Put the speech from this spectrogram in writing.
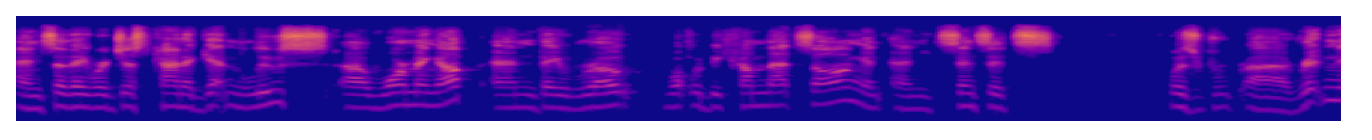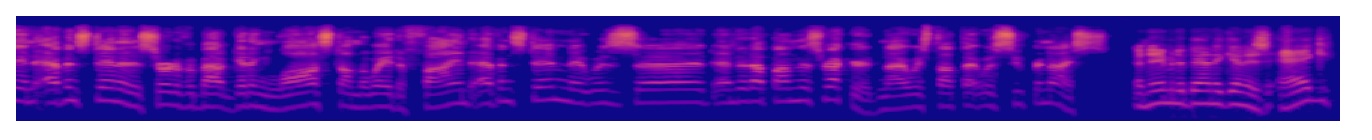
And so they were just kind of getting loose, uh, warming up, and they wrote what would become that song. And, and since it's was uh, written in Evanston and is sort of about getting lost on the way to find Evanston, it was uh, ended up on this record, and I always thought that was super nice. The name of the band again is Egg.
